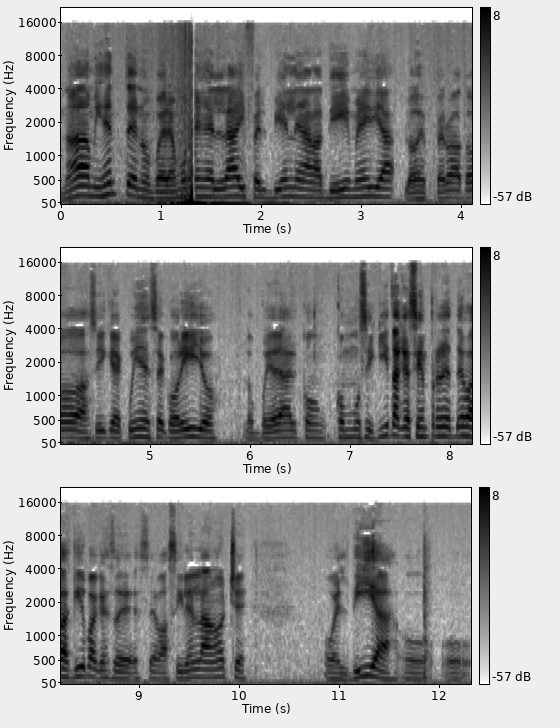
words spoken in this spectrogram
nada, mi gente, nos veremos en el live el viernes a las 10 y media. Los espero a todos, así que cuídense, corillo. Los voy a dejar con, con musiquita que siempre les dejo aquí para que se, se vacilen la noche o el día. O, o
